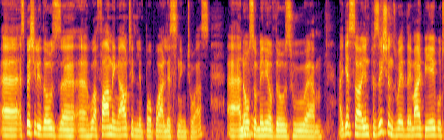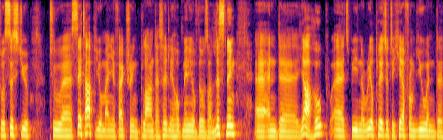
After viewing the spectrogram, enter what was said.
uh, especially those uh, uh, who are farming out in Limpopo, are listening to us. Uh, and mm-hmm. also many of those who, um, I guess, are in positions where they might be able to assist you to uh, set up your manufacturing plant. I certainly hope many of those are listening. Uh, and uh, yeah, hope uh, it's been a real pleasure to hear from you and uh,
